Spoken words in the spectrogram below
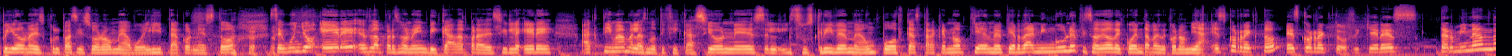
pido una disculpa si sueno mi abuelita con esto, según yo, Ere es la persona indicada para decirle, Ere, actívame las notificaciones, suscríbeme a un podcast para que no me pierda ningún episodio de Cuéntame de Economía. ¿Es correcto? Es correcto. Si quieres, terminando,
